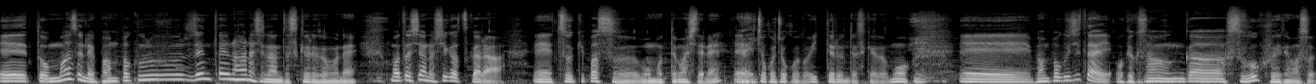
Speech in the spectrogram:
えっ、と、まずね、万博全体の話なんですけれどもね、私あの4月から、えー通期パスも持ってましてね、えーはいちょこちょこと行ってるんですけども、えー万博自体お客さんがすごく増えてます。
